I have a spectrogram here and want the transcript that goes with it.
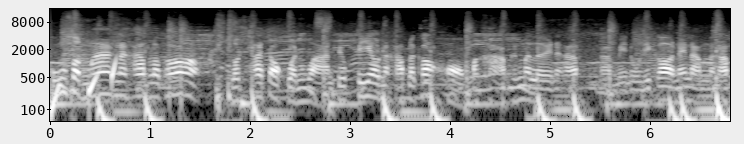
กุ้งสดมากนะครับ แล้วก็ รสชาติจะออกหวานๆ เปรี้ยวๆ นะครับ แล้วก็หอมมะขามขึ้นมาเลยนะครับเมนูนี้ก็แนะนำนะครับ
